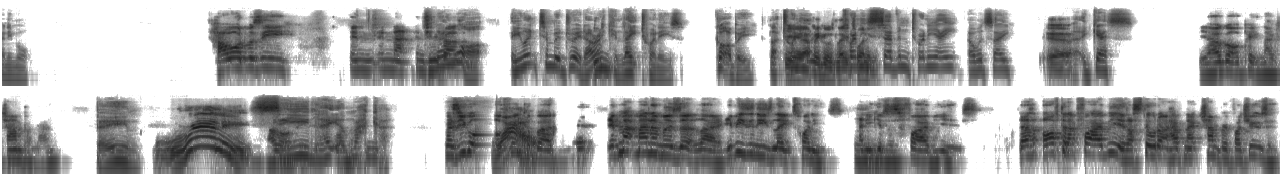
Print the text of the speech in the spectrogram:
anymore. How old was he in, in that? In Do you know what? He went to Madrid. I hmm. reckon late twenties. Got to be like 20, Yeah, I think it was late 20s. 27, 28, I would say. Yeah. I guess. Yeah, I got to pick Nag Champa, man. Boom. Really? See you later, Macca. Because you got to Wow. think about it. If McManaman's at like, if he's in his late 20s and he Mm. gives us five years, that's after that five years, I still don't have Nag Champa if I choose him.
